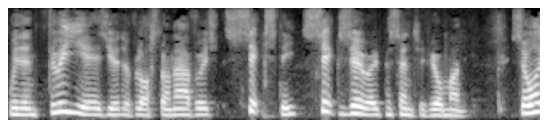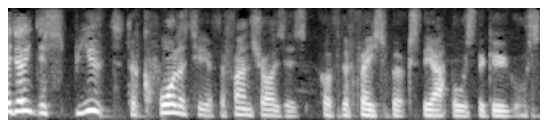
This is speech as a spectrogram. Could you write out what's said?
within three years, you'd have lost on average 60, 60% of your money. So I don't dispute the quality of the franchises of the Facebooks, the Apples, the Googles.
